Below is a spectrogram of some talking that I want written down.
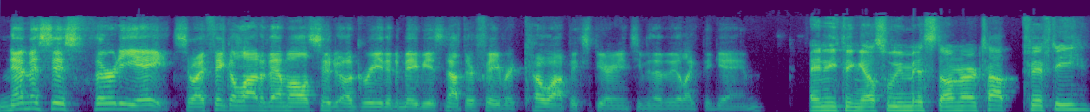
Nemesis 38. So, I think a lot of them also agree that maybe it's not their favorite co op experience, even though they like the game. Anything else we missed on our top 50?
